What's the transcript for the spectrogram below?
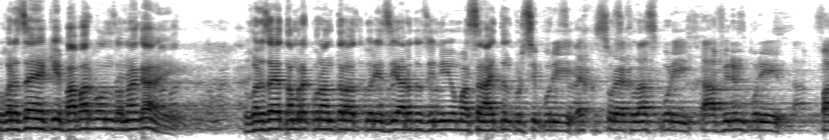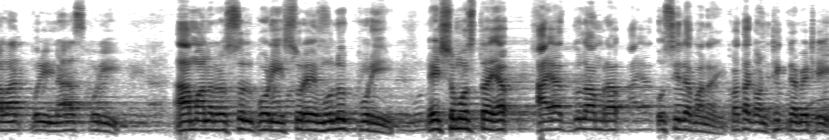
ওখানে যাই কি বাবার বন্দনা গাই? ওখানে যাই তো আমরা কোরআন তেলাওয়াত করি, জিয়ারত যে নিয়ম আছে আইতুল কুরসি পড়ি সুরা এখলাস পড়ি কাফিরুন পড়ি, ফালাক পড়ি, নাস পড়ি আমান রসুল পড়ি, সুরে মুলুক পড়ি, এই সমস্ত আয়াতগুলো আমরা ওসিলা বানাই। কথা কন, ঠিক না বেঠি?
